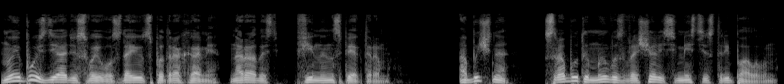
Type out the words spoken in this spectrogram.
Ну и пусть дядю своего сдают с потрохами, на радость финн-инспекторам». Обычно с работы мы возвращались вместе с Трипаловым.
